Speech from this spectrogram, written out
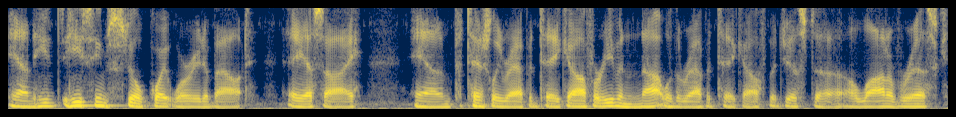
and he he seems still quite worried about ASI and potentially rapid takeoff, or even not with a rapid takeoff, but just uh, a lot of risk.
